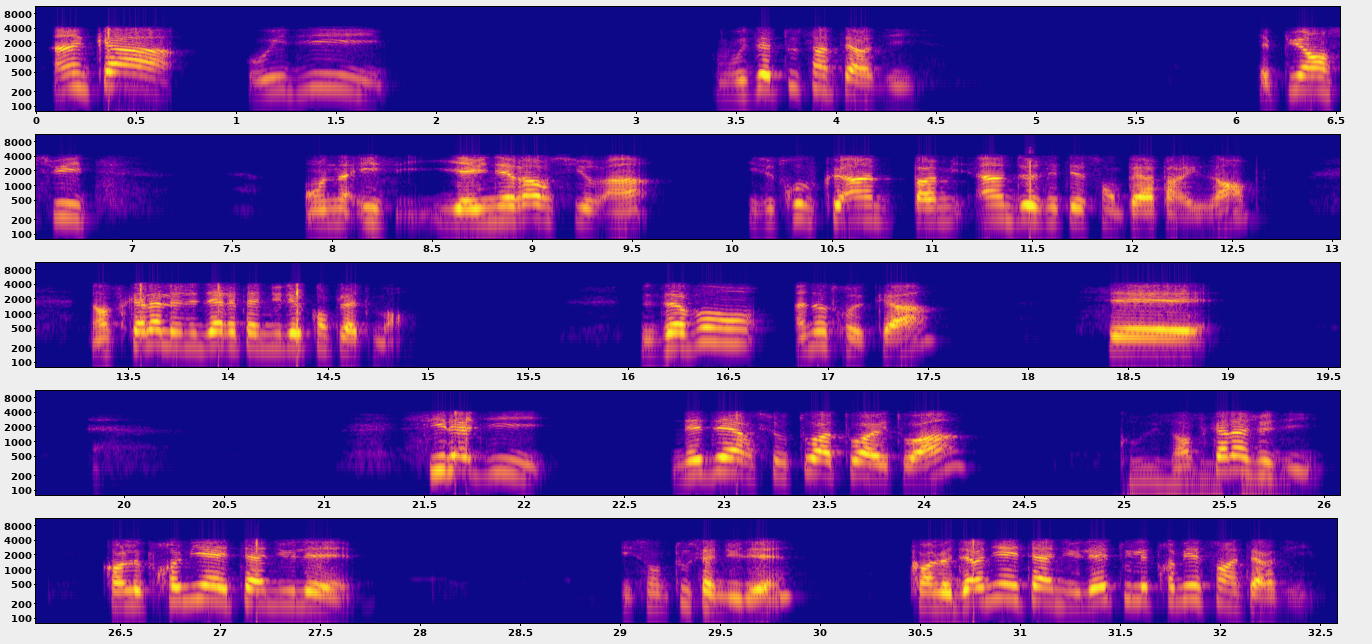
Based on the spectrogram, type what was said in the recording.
Un cas où il dit, vous êtes tous interdits. Et puis ensuite, on a, il y a une erreur sur un. Il se trouve qu'un parmi un d'eux c'était son père, par exemple. Dans ce cas-là, le neder est annulé complètement. Nous avons un autre cas, c'est s'il a dit Neder sur toi, toi et toi, dans ce cas-là, je dis, quand le premier a été annulé, ils sont tous annulés. Quand le dernier a été annulé, tous les premiers sont interdits.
